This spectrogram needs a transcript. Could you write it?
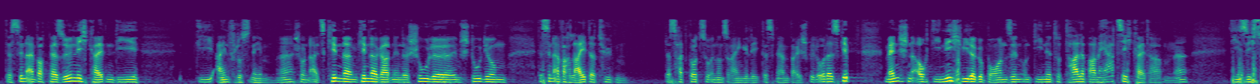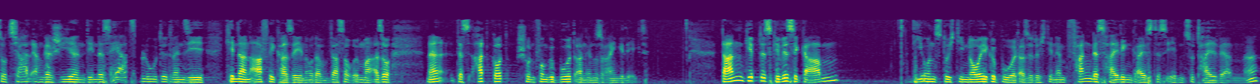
Das sind einfach Persönlichkeiten, die, die Einfluss nehmen. Ne? Schon als Kinder im Kindergarten, in der Schule, im Studium. Das sind einfach Leitertypen. Das hat Gott so in uns reingelegt. Das wäre ein Beispiel. Oder es gibt Menschen auch, die nicht wiedergeboren sind und die eine totale Barmherzigkeit haben. Ne? Die sich sozial engagieren, denen das Herz blutet, wenn sie Kinder in Afrika sehen oder was auch immer. Also ne, das hat Gott schon von Geburt an in uns reingelegt. Dann gibt es gewisse Gaben, die uns durch die neue Geburt, also durch den Empfang des Heiligen Geistes eben zuteil werden. Ne?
